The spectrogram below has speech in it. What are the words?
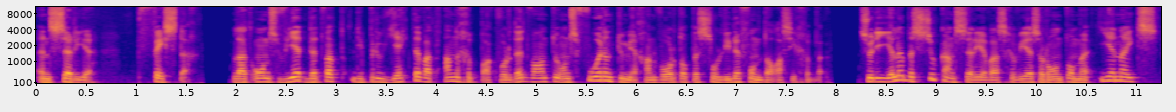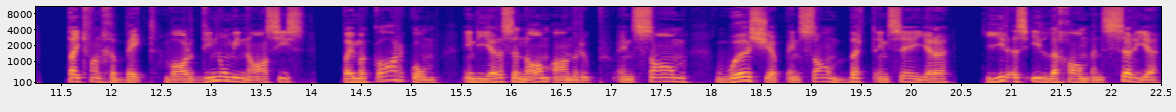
in Sirië vestig laat ons weet dit wat die projekte wat aangepak word, dit waartoe ons vorentoe mee gaan word op 'n soliede fondasie gebou. So die hele besoek aan Sirië was gewees rondom 'n eenheidstyd van gebed waar die nominasies bymekaar kom en die Here se naam aanroep en saam worship en saam bid en sê Here, hier is u liggaam in Sirië,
